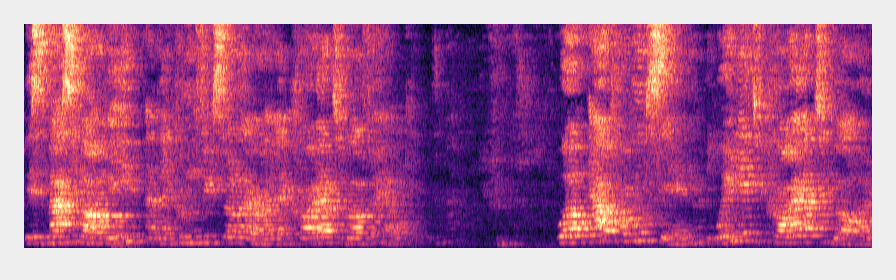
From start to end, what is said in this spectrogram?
this massive army, and they couldn't fix it on their own. They cried out to God for help. Well, our problem sin, we need to cry out to God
